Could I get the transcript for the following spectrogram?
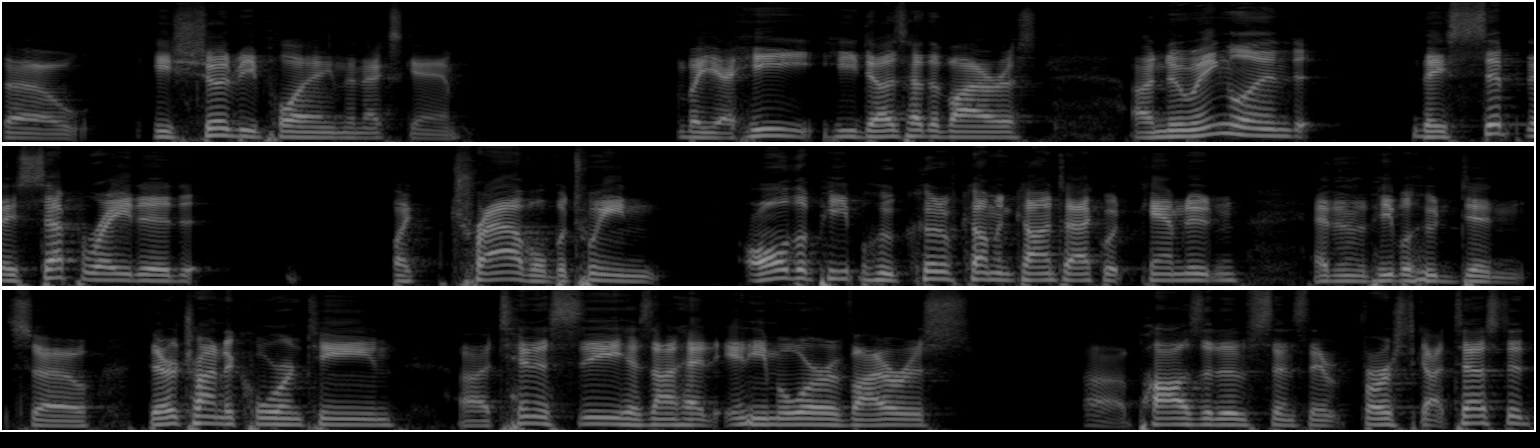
So he should be playing the next game. But yeah, he he does have the virus. Uh, New England they sip they separated like travel between all the people who could have come in contact with Cam Newton and then the people who didn't. So they're trying to quarantine. Uh, Tennessee has not had any more virus uh, positives since they first got tested.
